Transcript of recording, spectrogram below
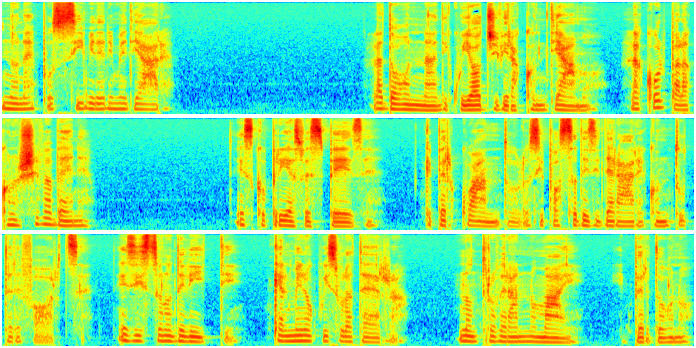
non è possibile rimediare. La donna di cui oggi vi raccontiamo la colpa la conosceva bene e scoprì a sue spese che per quanto lo si possa desiderare con tutte le forze, esistono delitti che almeno qui sulla terra non troveranno mai il perdono.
